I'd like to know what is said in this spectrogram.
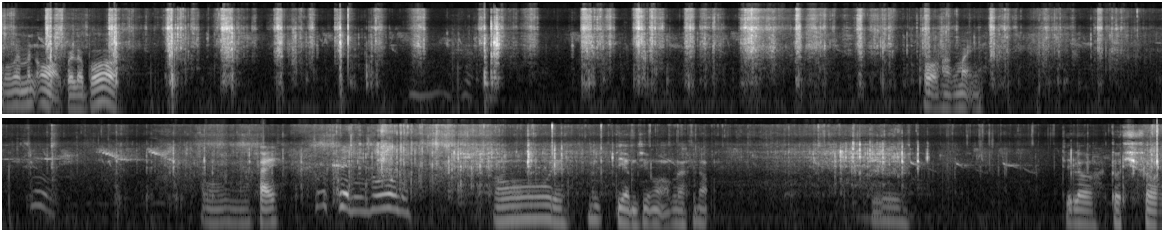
ว่ามันมันออกไปแล้วป่พอหักใหม่ นี่ อืม ใส่ขึ้นหูนี่โอ้เดี๋ยวมันเตรียมสิออกแล้วพี่น้องอืมที่รอตัวที่สอง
